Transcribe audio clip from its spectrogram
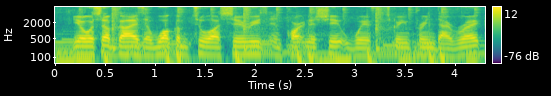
Yo, what's up guys and welcome to our series in partnership with Screenprint Direct.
